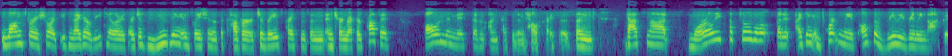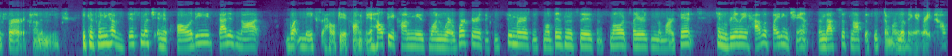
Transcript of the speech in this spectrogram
Long story short, these mega retailers are just using inflation as a cover to raise prices and, and turn record profits, all in the midst of an unprecedented health crisis. And that's not morally acceptable, but it, I think importantly, it's also really, really not good for our economy. Because when you have this much inequality, that is not what makes a healthy economy. A healthy economy is one where workers and consumers and small businesses and smaller players in the market can really have a fighting chance. And that's just not the system we're living in right now.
